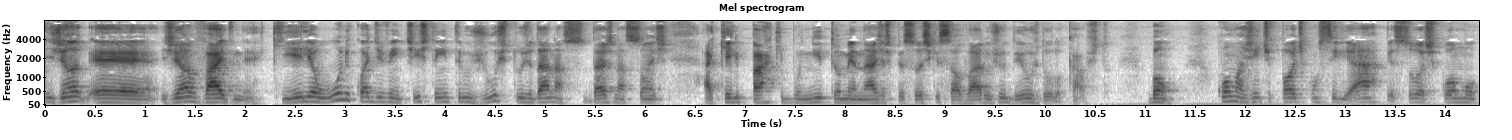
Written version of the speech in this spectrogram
Jean, é, Jean Weidner, que ele é o único adventista entre os justos das nações. Aquele parque bonito em homenagem às pessoas que salvaram os judeus do Holocausto. Bom, como a gente pode conciliar pessoas como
